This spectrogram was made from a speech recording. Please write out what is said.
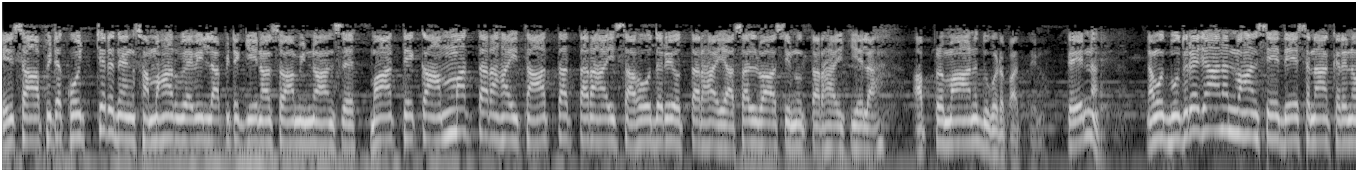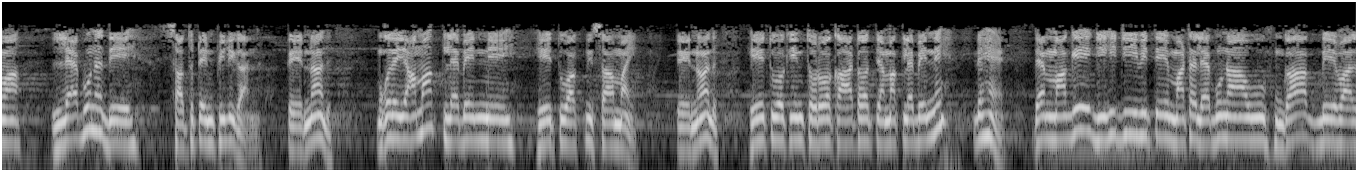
ඒ නිසා අපිට කොච්චර දැන් සමහරු ඇවිල්ලා අපිට කියනවා ස්වාමීන් වහන්සේ මාත් එක්ක අම්මත් තරහයි තාත්තත් තරහයි සහෝදරයොත් තරහයි අසල්වාසීනුත් තරහයි කියලා අප්‍රමාණ දුකටපත් වෙනවා. තේරෙනවද? නමුත් බුදුරජාණන් වහන්සේ දේශනා කරනවා ලැබුණ දේ සතුටෙන් පිළිගන්න. තේරෙනවද? මොකද යමක් ලැබෙන්නේ හේතුවක් නිසාමයි. තේරෙනවද? හේතුවකින් තොරව කාටවත් යමක් ලැබෙන්නේ නැහැ. දැන් මගේ ගිහි ජීවිතේ මට ලැබුණා වූ හුඟක් දේවල්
